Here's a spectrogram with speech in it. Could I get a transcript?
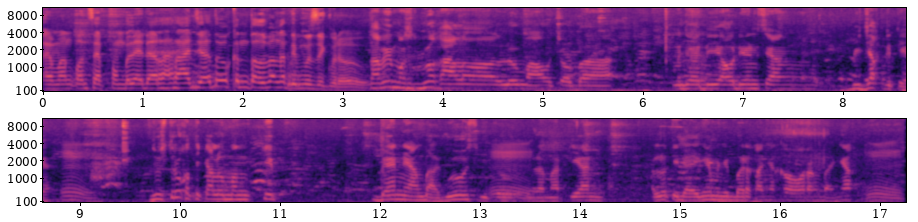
emang konsep pembeli darah raja tuh kental banget di musik bro Tapi maksud gua kalau lu mau coba menjadi audiens yang bijak gitu ya. hmm. Justru ketika lu mengkeep band yang bagus gitu Hmm. dalam artian lu tidak ingin menyebarkannya ke orang banyak Hmm.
